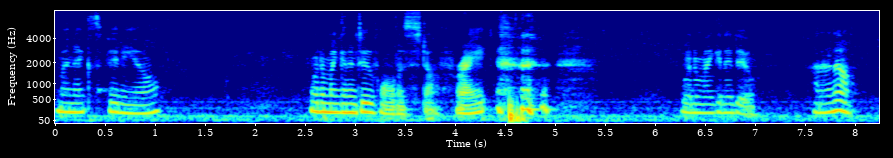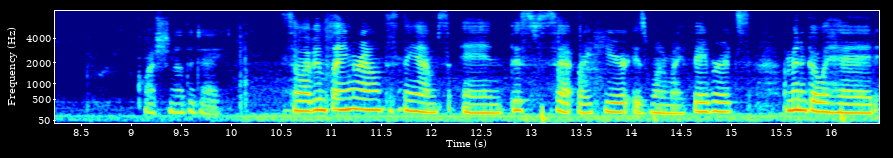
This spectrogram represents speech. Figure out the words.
my next video, what am I going to do with all this stuff, right? what am I going to do? I don't know. Question of the day. So I've been playing around with the stamps and this set right here is one of my favorites. I'm going to go ahead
